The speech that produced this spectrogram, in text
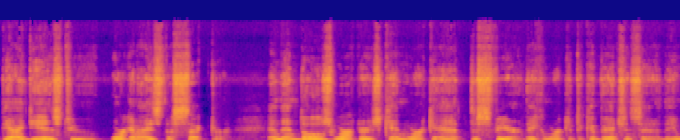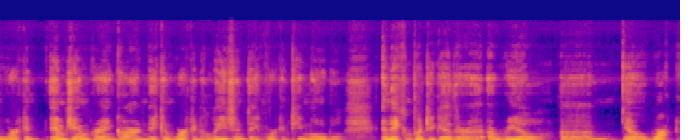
the idea is to organize the sector. And then those workers can work at the Sphere. They can work at the Convention Center. They work in MGM Grand Garden. They can work at Allegiant. They can work at T-Mobile, and they can put together a, a real, um, you know, work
